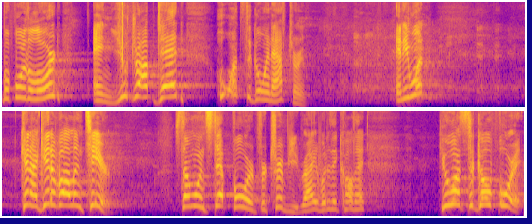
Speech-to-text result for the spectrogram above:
before the Lord and you drop dead, who wants to go in after him? Anyone? Can I get a volunteer? Someone step forward for tribute, right? What do they call that? Who wants to go for it?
